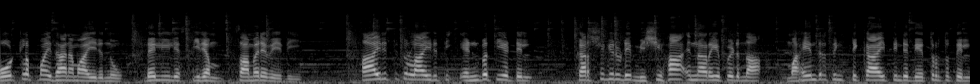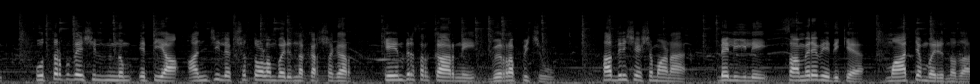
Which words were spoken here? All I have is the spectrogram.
ബോട്ട് ക്ലബ് മൈതാനമായിരുന്നു ഡൽഹിയിലെ സ്ഥിരം സമരവേദി. ആയിരത്തി തൊള്ളായിരത്തി എൺപത്തിയെട്ടിൽ കർഷകരുടെ മിഷിഹ എന്നറിയപ്പെടുന്ന മഹേന്ദ്ര സിംഗ് ടിക്കായത്തിന്റെ നേതൃത്വത്തിൽ ഉത്തർപ്രദേശിൽ നിന്നും എത്തിയ അഞ്ച് ലക്ഷത്തോളം വരുന്ന കർഷകർ കേന്ദ്ര സർക്കാരിനെ വിറപ്പിച്ചു. അതിനുശേഷമാണ് ഡൽഹിയിലെ സമരവേദിക്ക് മാറ്റം വരുന്നത്.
